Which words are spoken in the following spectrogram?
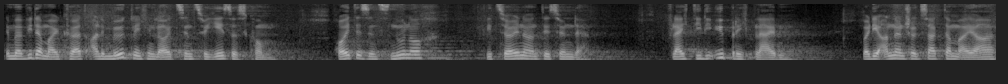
immer wieder mal gehört, alle möglichen Leute sind zu Jesus gekommen. Heute sind es nur noch die Zöllner und die Sünder. Vielleicht die, die übrig bleiben, weil die anderen schon gesagt haben, ah ja,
